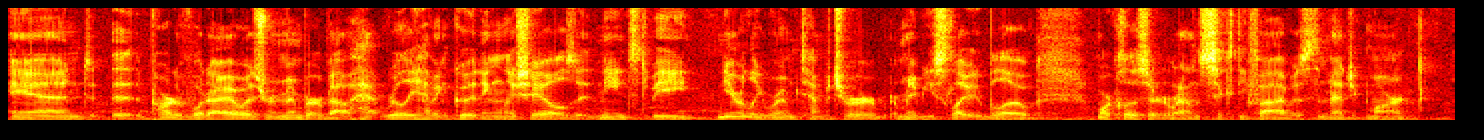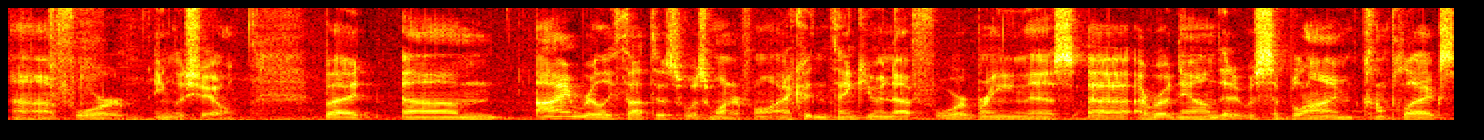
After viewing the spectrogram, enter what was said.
And uh, part of what I always remember about ha- really having good English ales, it needs to be nearly room temperature or maybe slightly below, more closer to around 65 is the magic mark uh, for English ale. But um, I really thought this was wonderful. I couldn't thank you enough for bringing this. Uh, I wrote down that it was sublime, complex,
